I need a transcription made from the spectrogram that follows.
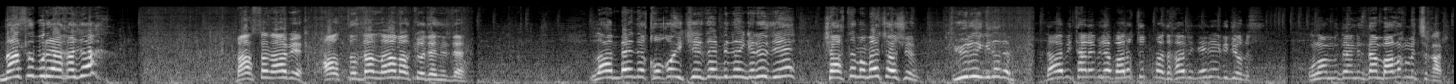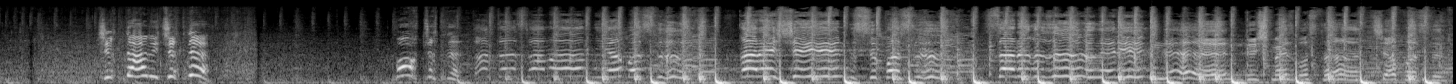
Nasıl buraya akacak? Baksana abi altından lağım akıyor denize. Lan ben de koku ikinizden birinden geliyor diye çaktırmamaya çalışıyorum. Yürüyün gidelim. Daha bir tane bile balık tutmadık abi nereye gidiyorsunuz? Ulan bu denizden balık mı çıkar? Çıktı abi çıktı. Bok çıktı. Tahta saman yabası Kar eşeğin sıpası Sarı kızın elinden Düşmez bostan çapası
